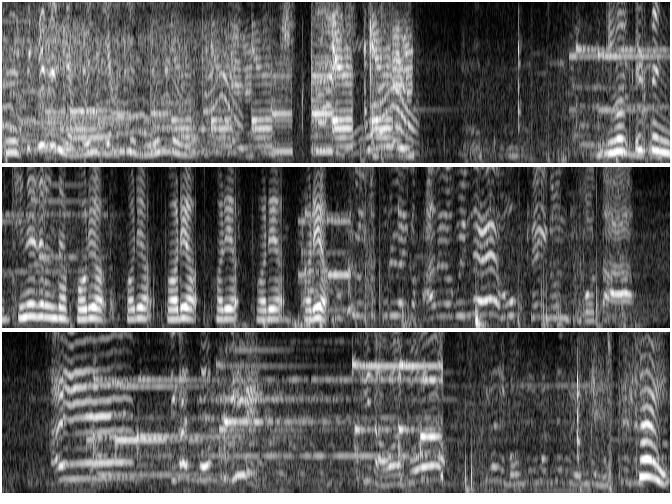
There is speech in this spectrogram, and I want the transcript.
근데 스키드는 약- 왠지 약해 보였어요. 이거 일단 지네들은 다 버려, 버려, 버려, 버려, 버려, 버려. 뿌리려니까 반응하고 있네. 오케이, 넌 죽었다. 타임 시간 멈추기. 키 나와서 시간이 멈춘 상태로 여기서 로켓을. 쏘고 이거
